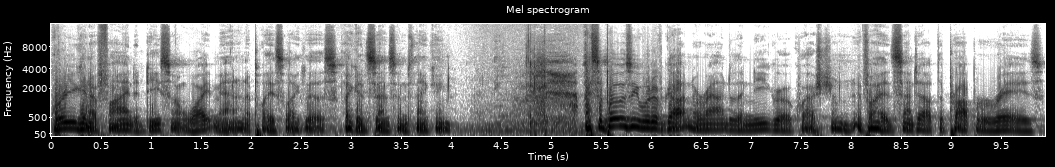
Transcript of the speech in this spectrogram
Where are you going to find a decent white man in a place like this? I could sense him thinking. I suppose he would have gotten around to the Negro question if I had sent out the proper rays.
